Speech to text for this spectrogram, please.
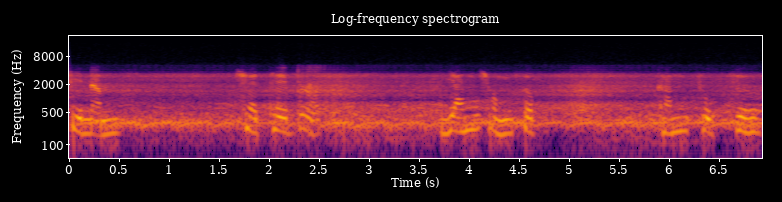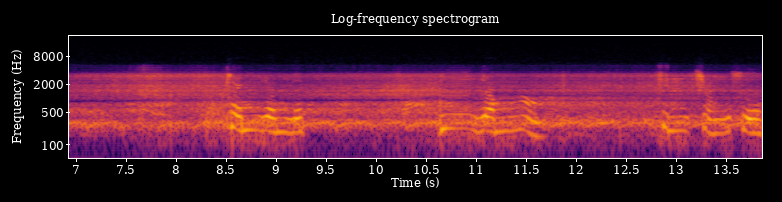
Ki-nam, Choi Tae-bok, 양형섭, 강석주, 변용립, 리영호, 김종희,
